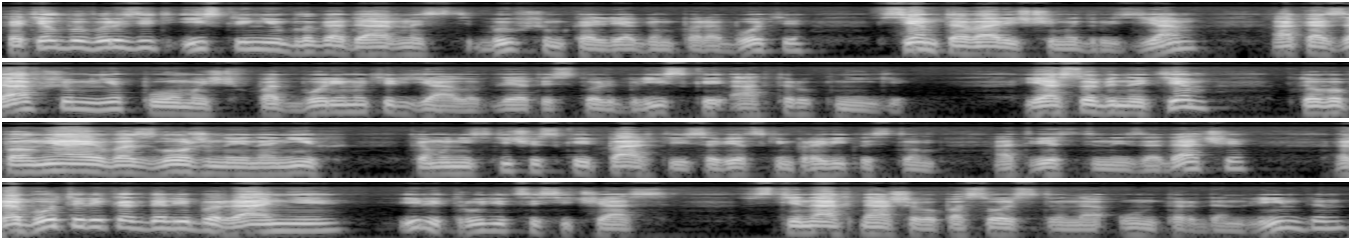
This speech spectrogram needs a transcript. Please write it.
хотел бы выразить искреннюю благодарность бывшим коллегам по работе, всем товарищам и друзьям, оказавшим мне помощь в подборе материалов для этой столь близкой автору книги, и особенно тем, кто, выполняя возложенные на них коммунистической партией и советским правительством ответственные задачи, работали когда-либо ранее или трудятся сейчас в стенах нашего посольства на Унтерден-Линден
